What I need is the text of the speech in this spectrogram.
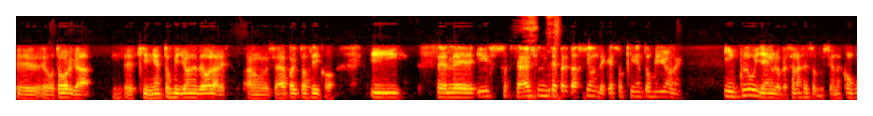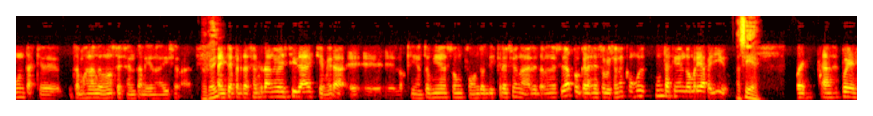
eh, otorga 500 eh, millones de dólares a la Universidad de Puerto Rico y se le hizo, se ha hecho una interpretación de que esos 500 millones incluyen lo que son las resoluciones conjuntas, que estamos hablando de unos 60 millones adicionales. La interpretación de la universidad es que, mira, los 500 millones son fondos discrecionales de la universidad porque las resoluciones conjuntas tienen nombre y apellido. Así es. Pues, ah, pues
